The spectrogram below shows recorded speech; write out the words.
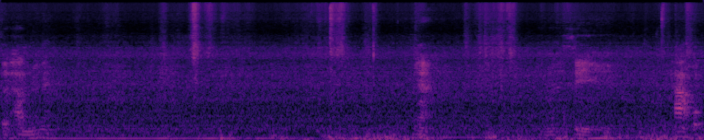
จะทันไหมเนี่ยเห็นไหมสี่ ห้าหก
